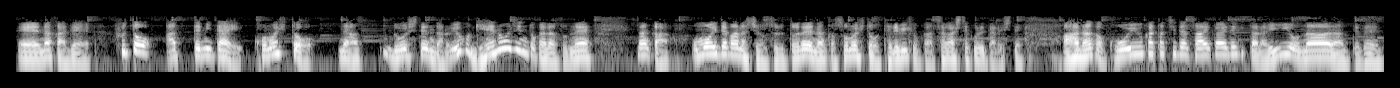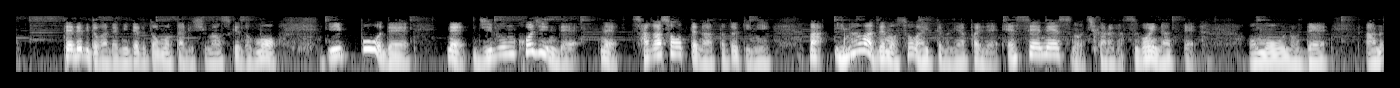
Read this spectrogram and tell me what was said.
えー、中で、ふと会ってみたい、この人、ね、どうしてんだろう。よく芸能人とかだとね、なんか思い出話をするとね、なんかその人をテレビ局が探してくれたりして、ああ、なんかこういう形で再会できたらいいよなーなんてね、テレビとかで見てると思ったりしますけども、一方で、ね、自分個人でね、探そうってなった時に、まあ今はでもそうは言ってもね、やっぱりね、SNS の力がすごいなって思うので、あの、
